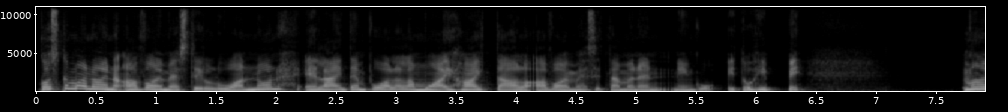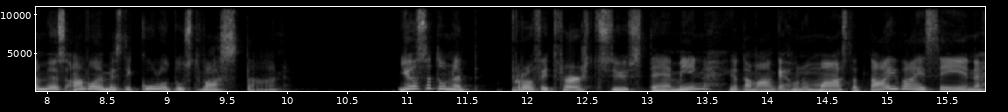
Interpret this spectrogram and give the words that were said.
Koska mä oon aina avoimesti luonnon, eläinten puolella, mua ei haittaa olla avoimesti tämmönen niin ituhippi. Mä oon myös avoimesti kulutusta vastaan. Jos sä tunnet Profit First-systeemin, jota mä oon kehunut maasta taivaisiin,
